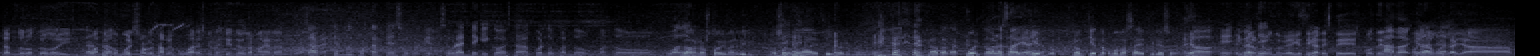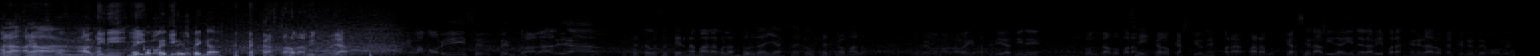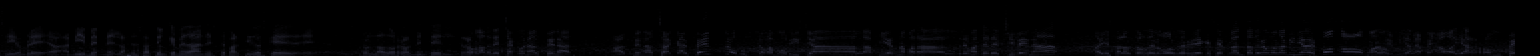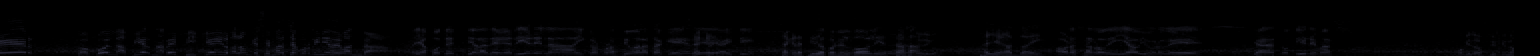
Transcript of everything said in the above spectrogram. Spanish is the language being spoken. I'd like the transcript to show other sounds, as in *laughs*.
dándolo todo y claro, jugando claro. como él solo sabe jugar, es que no entiende otra manera de jugar. Claro, es que es muy importante eso, porque seguramente Kiko está de acuerdo cuando, cuando un jugador. No, no estoy, Martín, no sé lo que va a decir, pero no, nada de acuerdo. No, no, entiendo, no, entiendo, cómo vas a decir eso. No, eh, Espera un segundo, que hay que tirar sí. este spot de ah, nada y a la vuelta dale. ya ahora, ahora, con Maldini y con Kiko. venga. *laughs* Hasta ahora mismo ya. su pierna mala con la zurda ya saca un centro malo. Le pegó mal. Ahora, ¿qué facilidad tiene Soldado para sí. buscar ocasiones, para, para, buscarse la vida ahí en el área y para generar ocasiones de gol? ¿eh? Sí, hombre, a mí me, me, la sensación que me da en este partido es que eh, Soldado realmente... El... Por la derecha con Alcenat. Alcenat saca el centro, buscaba Morís ya la pierna para el remate de Chilena. Ahí está el autor del gol, Guerrier, que se planta de nuevo en la línea de fondo. Madre mía, le ha pegado ahí a romper. Tocó en la pierna de Piqué y el balón que se marcha por línea de banda. Vaya potencia la de Guerrier en la incorporación al ataque ¿eh? se de Haití. Se ha crecido con el gol y está, está llegando ahí. Ahora se ha arrodillado, yo creo que ya no tiene más. Un poquito de oxígeno.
